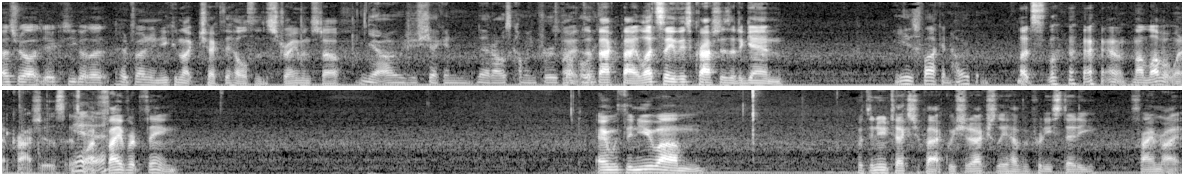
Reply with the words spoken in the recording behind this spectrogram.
That's realised, yeah, because you got that headphone and you can like check the health of the stream and stuff. yeah, I was just checking that I was coming through So properly. the back bay. Let's see if this crashes it again. He is fucking hoping. Let's. I love it when it crashes. It's my favorite thing. And with the new um, with the new texture pack, we should actually have a pretty steady frame rate.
